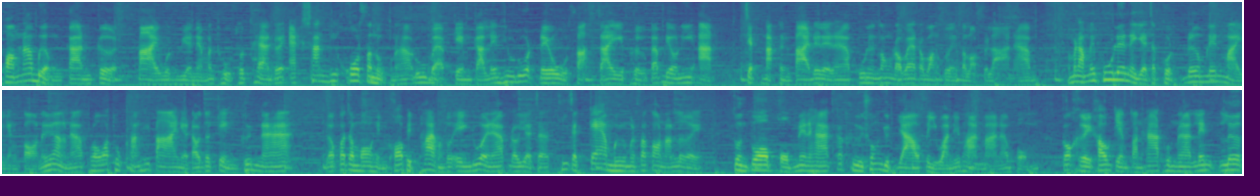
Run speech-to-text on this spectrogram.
ความน่าเบื่อของการเกิดตายวนเวียนเนี่ยมันถูกทดแทนด้วยแอคชั่นที่โคตรสนุกนะฮะรูปแบบเกมการเล่นที่รวดเร็วสะใจเผลอแป๊บเดียวนี่อาจ เจ็บหนักถึงตายได้เลยนะครับผู้เล่นต้องระแวดระวังตัวเองตลอดเวลานะครับมันทำให้ผู้เล่นเนี่ยอยากจะกดเริ่มเล่นใหม่อย่างต่อเนื่องนะเพราะว่าทุกครั้งที่ตายเนี่ยเราจะเก่งขึ้นนะฮะแล้วก็จะมองเห็นข้อผิดพลาดของตัวเองด้วยนะครับเราอยากจะที่จะแก้มือมันซะตอนนั้นเลย ส่วนตัวผมเนี่ยนะฮะก็คือช่วงหยุดยาว 4 วันที่ผ่านมานะผมก็เคยเข้าเกมตอน5ทุ่มนะเล่นเลิก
